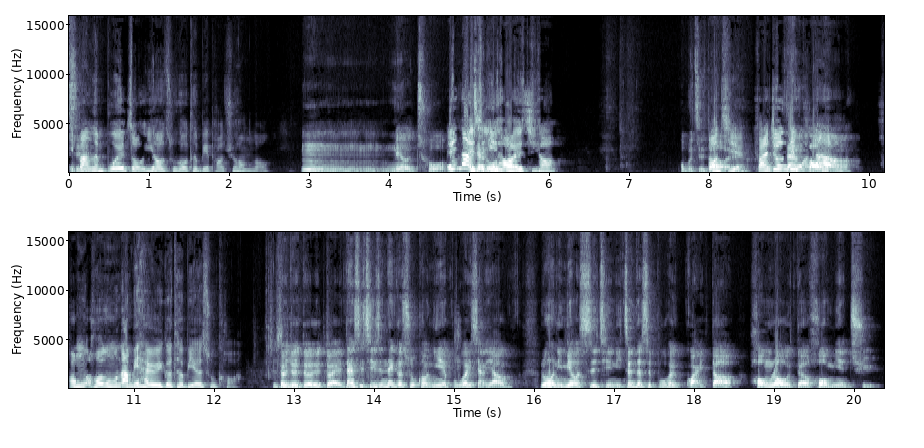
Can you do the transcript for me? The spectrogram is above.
一般人不会走一号出口，特别跑去红楼。嗯嗯嗯嗯，没有错。哎，那你是一号还是几号？我不知道，忘记。反正就另外那红红楼那边还有一个特别的出口啊。对对对对对，但是其实那个出口你也不会想要，如果你没有事情，你真的是不会拐到红楼的后面去。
